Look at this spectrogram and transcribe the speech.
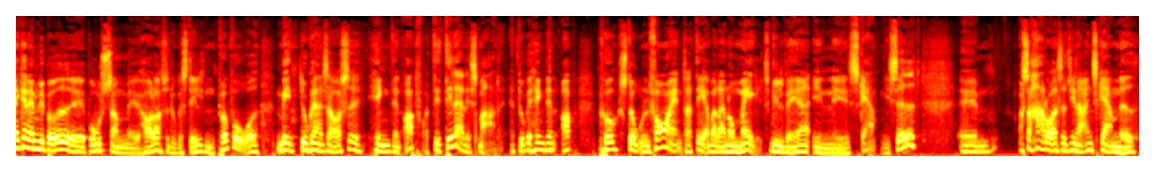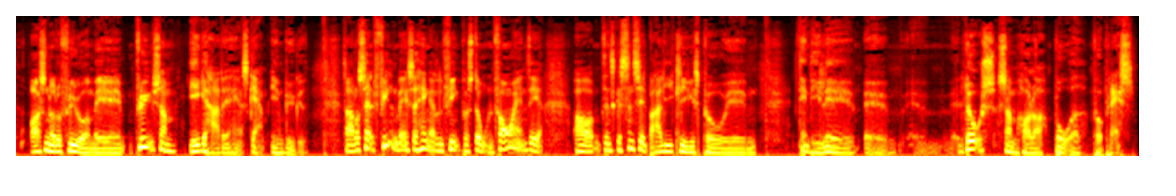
Den kan nemlig både øh, bruges som øh, holder, så du kan stille den på bordet, men du kan altså også hænge den op, og det er det, der er det smarte, at du kan hænge den op på stolen foran dig, der hvor der normalt vil være en øh, skærm i sædet, øhm, og så har du altså din egen skærm med, også når du flyver med fly, som ikke har den her skærm indbygget. Så har du selv film med, så hænger den fint på stolen foran der, og den skal sådan set bare lige klikkes på øh, den lille øh, øh, lås, som holder bordet på plads.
